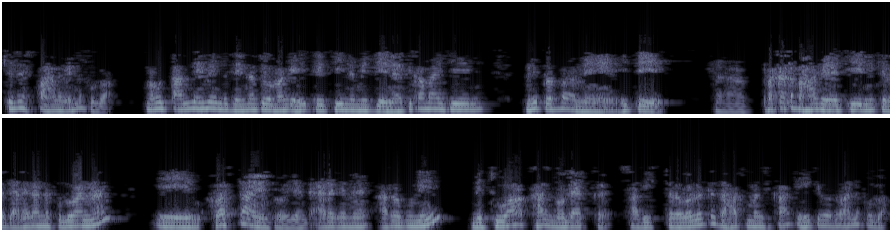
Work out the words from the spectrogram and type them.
කෙලස් පහළ වෙන්න පුළුවන්. නමුත් අන්න එහෙම ඉන්න දෙන්න නැතුව මගේ හිතේ තියෙන මිදේ නැතිකමයි තියෙන්නේ. මේ මේ හිතේ ප්‍රකට භාවයයි තියෙන්නේ කියලා දැනගන්න පුළුවන් නම් ඒ අවස්ථාවෙන් ප්‍රයෝජනට අරගෙන අරමුණේ මෙතුවා කල් නොදැක්ක සවිස්තර වලට දහස් මනසිකාට ඒකවදවන්න පුළුවන්.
